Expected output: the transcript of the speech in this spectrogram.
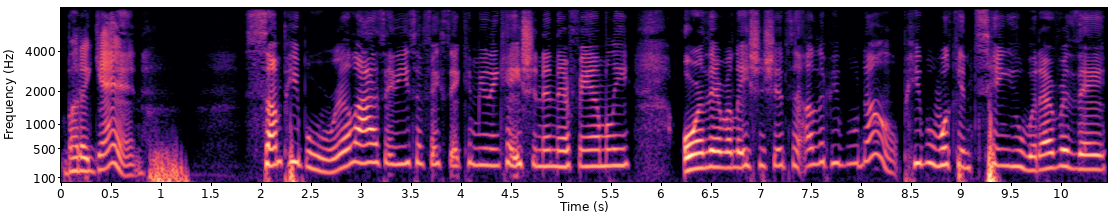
But again, some people realize they need to fix their communication in their family or their relationships, and other people don't. People will continue whatever they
